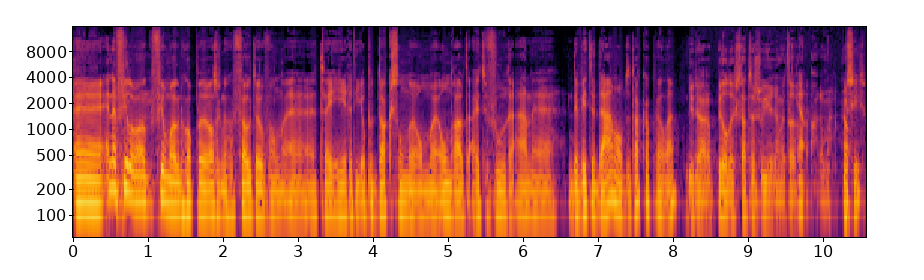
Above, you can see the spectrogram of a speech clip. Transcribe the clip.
Eh, en dan viel me, ook, viel me ook nog op, er was ook nog een foto van eh, twee heren die op het dak stonden om eh, onderhoud uit te voeren aan eh, de witte dame op de dakkapel. Hè? Die daar beeldig staat te zwieren met haar Ja. armen. Ja. Precies.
